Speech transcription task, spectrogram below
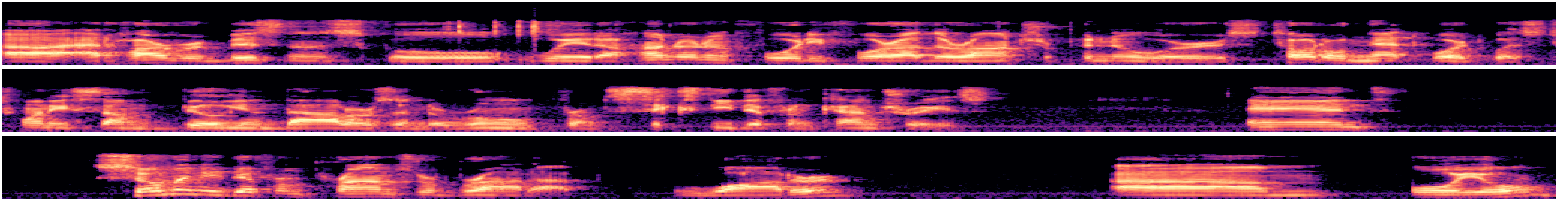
uh, at Harvard Business School with 144 other entrepreneurs. Total net worth was 20 some billion dollars in the room from 60 different countries. And so many different problems were brought up water, um, oil,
